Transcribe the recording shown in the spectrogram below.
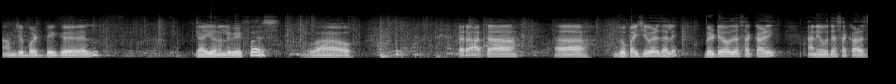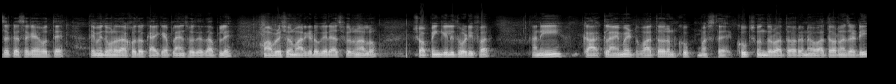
आमचे बड्डे गर्ल काय घेऊन आले वेफर्स वाव तर आता झोपायची वेळ झाली. भेटूया उद्या सकाळी. आणि उद्या सकाळचं कसं काय होतं आहे ते मी तुम्हाला दाखवतो काय काय प्लॅन्स होते आपले. महाबळेश्वर मार्केट वगैरे आज फिरून आलो. शॉपिंग केली थोडीफार. आणि का क्लायमेट वातावरण खूप मस्त आहे. खूप सुंदर वातावरण आहे. वातावरणासाठी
